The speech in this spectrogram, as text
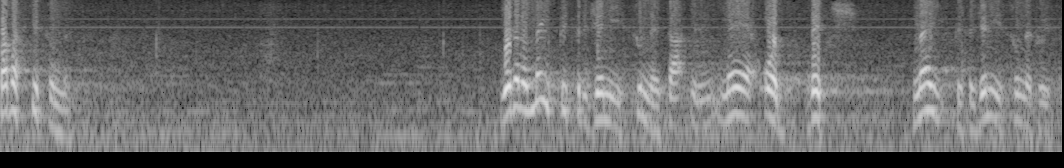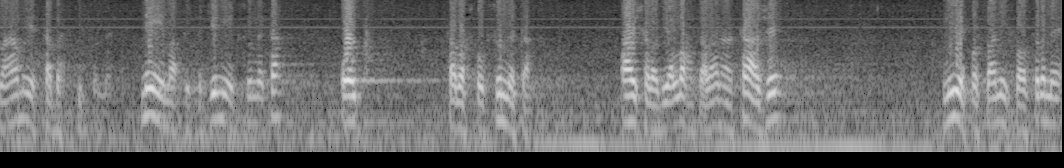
sabatski sunnet. Jedan od najpritvrđenijih sunneta, ne od već najpritvrđenijih sunnet u islamu je sabatski sunnet. Nema pritvrđenijeg sunneta od sabatskog sunneta. Ajša radijallahu ta'ala kaže nije poslanik sa osrme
